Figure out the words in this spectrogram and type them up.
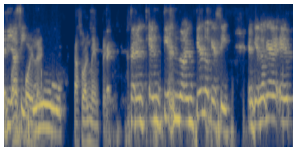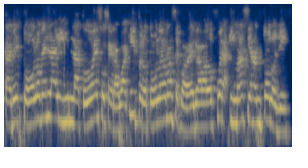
Y así, spoiler, uh. casualmente. Pero, entiendo, entiendo que sí. Entiendo que eh, tal vez todo lo que es la isla, todo eso se grabó aquí, pero todo lo demás se puede haber grabado fuera. Y más si es Anthology,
